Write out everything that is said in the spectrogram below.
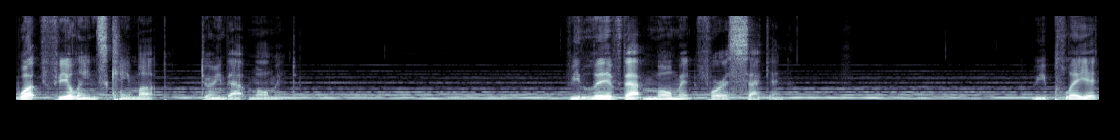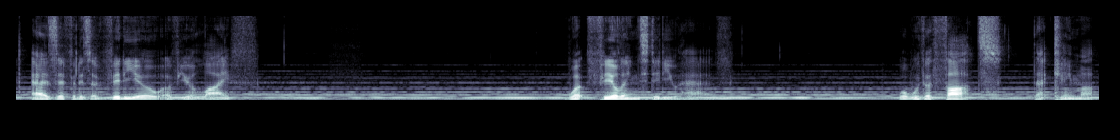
What feelings came up during that moment? Relive that moment for a second. Replay it as if it is a video of your life. What feelings did you have? What were the thoughts that came up?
